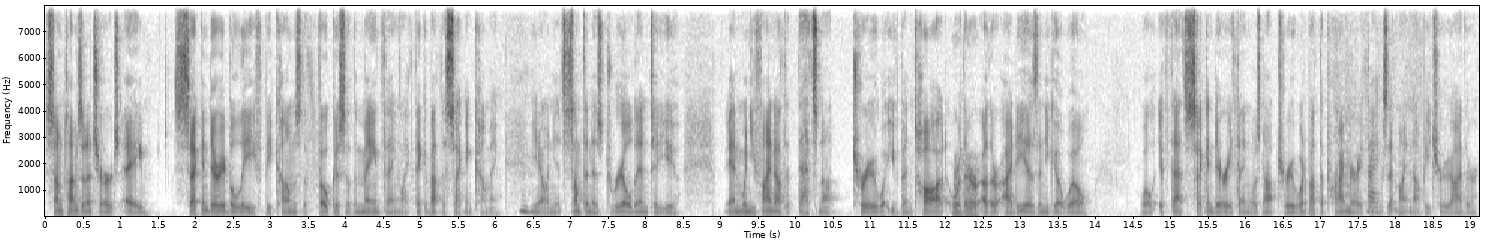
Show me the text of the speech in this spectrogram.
Sometimes in a church, a secondary belief becomes the focus of the main thing. Like think about the second coming, mm-hmm. you know, and it's something is drilled into you. And when you find out that that's not true, what you've been taught, or mm-hmm. there are other ideas, then you go, well, well, if that secondary thing was not true, what about the primary things right. that might not be true either?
